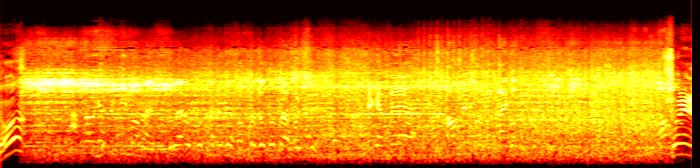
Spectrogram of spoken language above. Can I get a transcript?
তো? শোনেন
